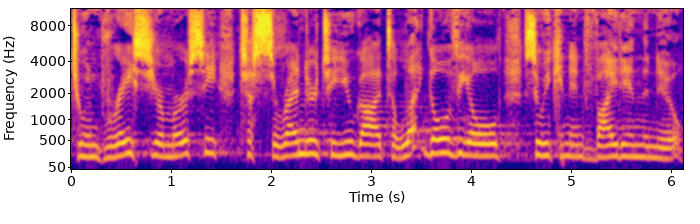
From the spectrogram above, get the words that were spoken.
to embrace your mercy, to surrender to you, God, to let go of the old so we can invite in the new.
